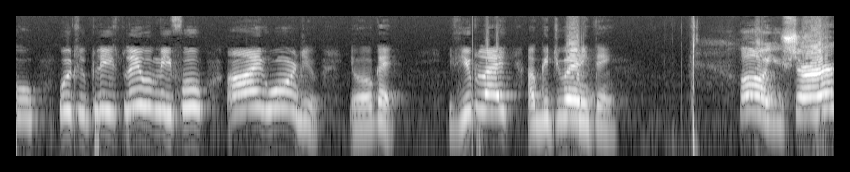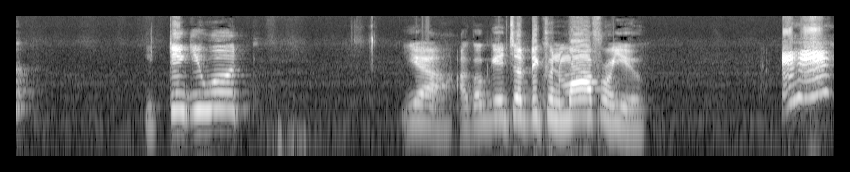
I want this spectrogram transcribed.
fool. Would you please play with me, fool? I warned you. You're okay. If you play, I'll get you anything. Oh, you sure? You think you would? Yeah, I'll go get something from the mall for you. Uh-huh.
